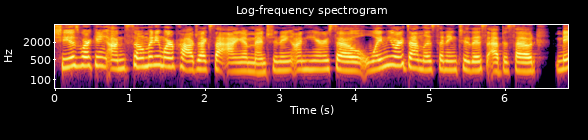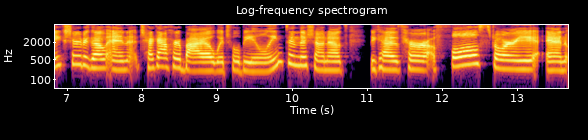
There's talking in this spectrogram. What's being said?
She is working on so many more projects that I am mentioning on here. So when you are done listening to this episode, make sure to go and check out her bio, which will be linked in the show notes because her full story and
